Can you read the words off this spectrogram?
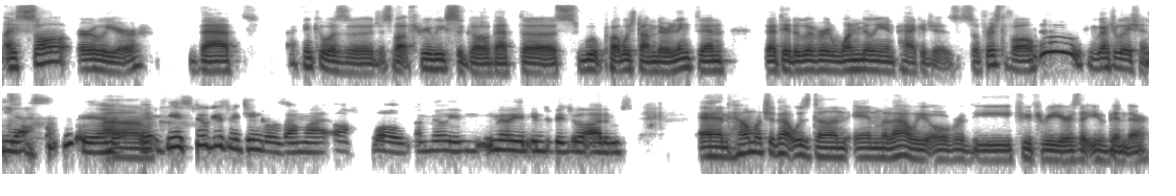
I saw earlier that I think it was uh, just about three weeks ago that the Swoop published on their LinkedIn that they delivered 1 million packages. So, first of all, congratulations. Yes. Yeah. Um, it still gives me tingles. I'm like, oh, whoa, a million million individual items. And how much of that was done in Malawi over the two three years that you've been there?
